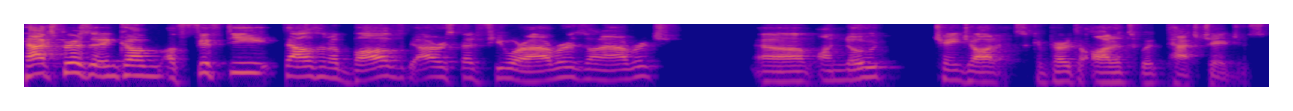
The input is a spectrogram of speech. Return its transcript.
Taxpayers with income of 50,000 above, the IRS spent fewer hours on average um, on no change audits compared to audits with tax changes.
